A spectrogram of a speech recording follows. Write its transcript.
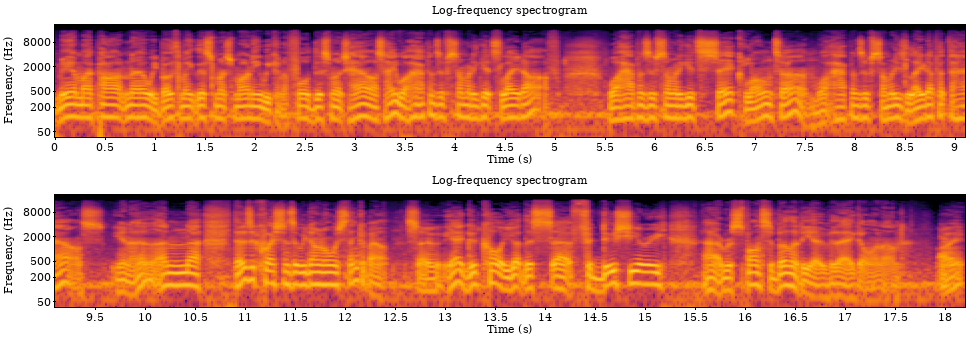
me and my partner, we both make this much money, we can afford this much house. Hey, what happens if somebody gets laid off? What happens if somebody gets sick long term? What happens if somebody's laid up at the house? You know, and uh, those are questions that we don't always think about. So, yeah, good call. You got this uh, fiduciary uh, responsibility over there going on, right?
